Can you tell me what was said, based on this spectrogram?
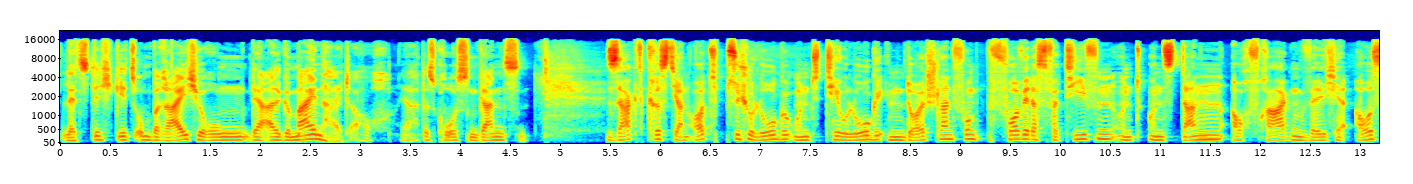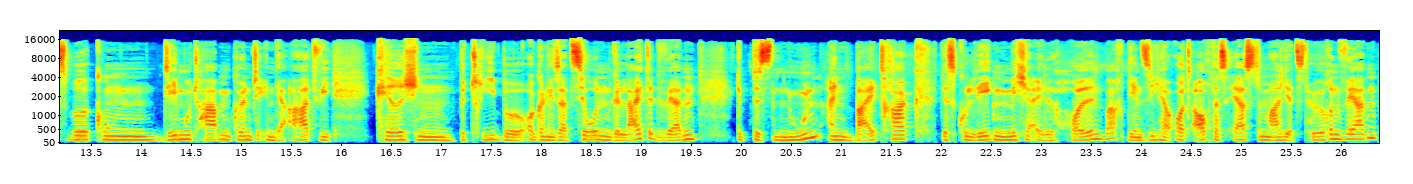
Letztlich geht es um Bereicherung der Allgemeinheit auch, ja, des großen Ganzen sagt Christian Ott, Psychologe und Theologe im Deutschlandfunk. Bevor wir das vertiefen und uns dann auch fragen, welche Auswirkungen Demut haben könnte in der Art, wie Kirchen, Betriebe, Organisationen geleitet werden, gibt es nun einen Beitrag des Kollegen Michael Hollenbach, den Sie, Herr Ott, auch das erste Mal jetzt hören werden.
